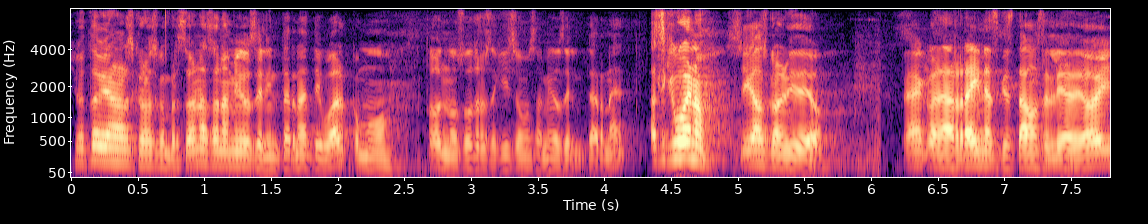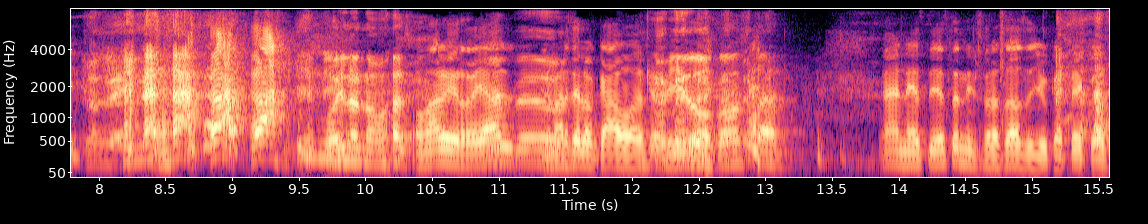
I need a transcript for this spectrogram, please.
Yo todavía no los conozco en persona, son amigos del internet igual, como todos nosotros aquí somos amigos del internet. Así que bueno, sigamos con el video. Vean con las reinas que estamos el día de hoy. Oílo nomás. Omar Villarreal y Marcelo Cabos. ¿Qué ha habido? ¿Cómo están? Vean esto, ya están disfrazados de yucatecos.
